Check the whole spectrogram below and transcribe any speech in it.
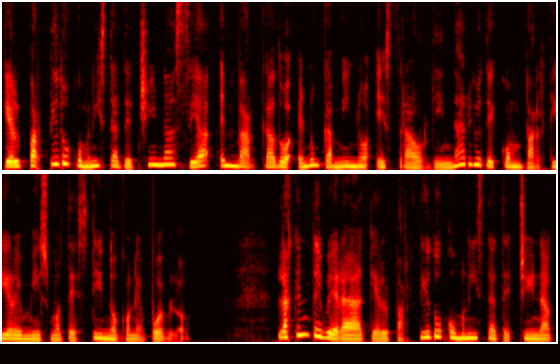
que el Partido Comunista de China se ha embarcado en un camino extraordinario de compartir el mismo destino con el pueblo la gente verá que el Partido Comunista de China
